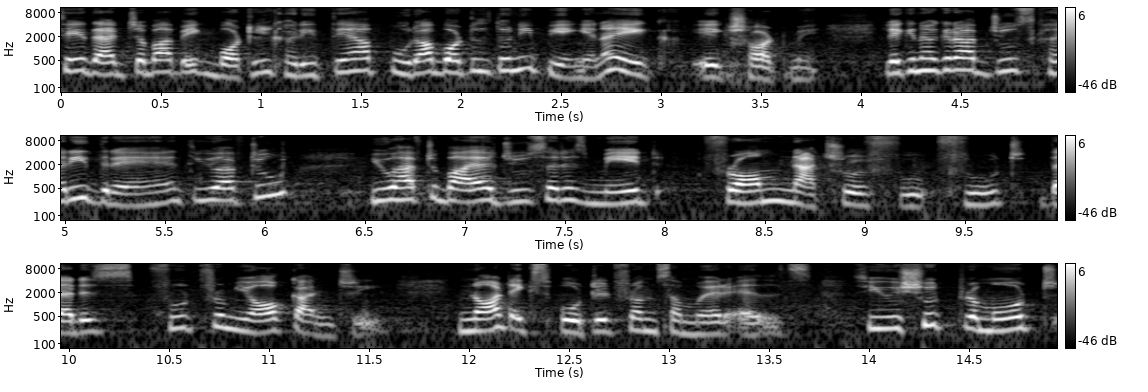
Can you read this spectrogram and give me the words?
say that जब आप एक बॉटल खरीदते हैं आप पूरा बॉटल तो नहीं पियेंगे ना एक एक शॉट में। लेकिन अगर आप जूस खरीद रहे हैं तो you have to you have to a juice that is made from natural fruit, that is fruit from your country, not exported from somewhere else. So you should promote,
